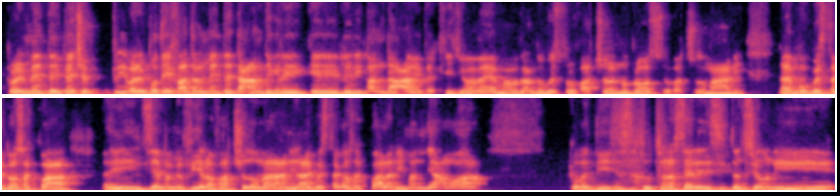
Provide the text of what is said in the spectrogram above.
probabilmente invece prima le potevi fare talmente tante che le, che le rimandavi perché dici, vabbè, ma tanto questo lo faccio l'anno prossimo, lo faccio domani, dai, mo questa cosa qua eh, insieme a mio figlio la faccio domani, dai, questa cosa qua la rimandiamo a... Come dici, c'è tutta una serie di situazioni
